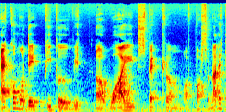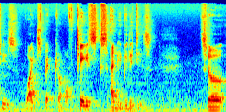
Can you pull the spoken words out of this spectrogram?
accommodate people with a wide spectrum of personalities, wide spectrum of tastes and abilities. So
